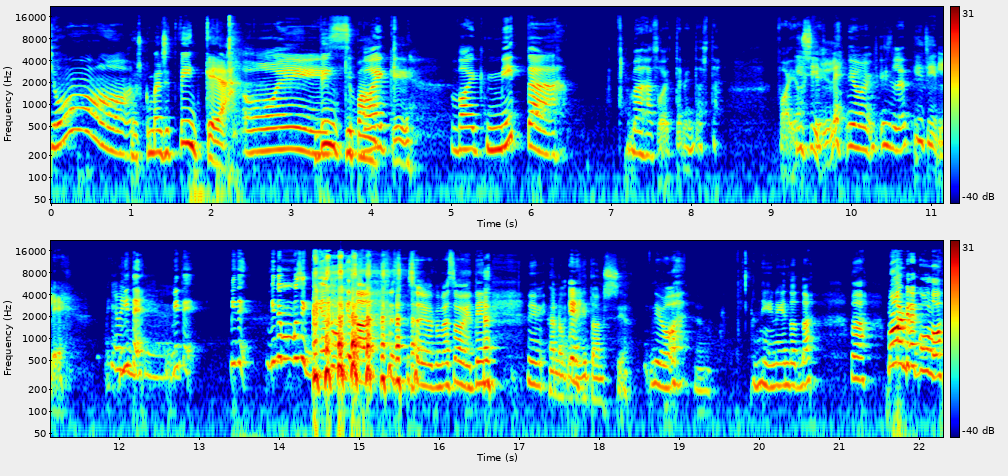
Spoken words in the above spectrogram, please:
Joo. Olisiko meillä sitten vinkkejä? Oi. Vinkkipankki. Vaik, vaik mitä? Mähän soittelin tästä faija. Isille. Joo, isille. Isille. Miten, miten, miten, miten mun musiikkia tulkitaan? se on joku mä soitin. Niin, Hän on kuitenkin tanssia. Joo. Joo. Niin, niin tota... Mä, mä oon mitä kuuluu.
